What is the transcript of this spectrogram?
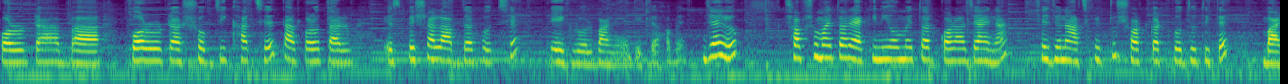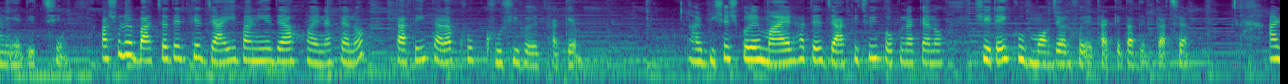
পরোটা বা পরোটা সবজি খাচ্ছে, তারপরও তার স্পেশাল আবদার হচ্ছে এগ রোল বানিয়ে দিতে হবে। যাই হোক, সবসময় তো আর একই নিয়মে তো আর করা যায় না, সেজন্য আজকে একটু শর্টকাট পদ্ধতিতে বানিয়ে দিচ্ছি। আসলে বাচ্চাদেরকে যাই বানিয়ে দেওয়া হয় না কেন, তাতেই তারা খুব খুশি হয়ে থাকে। আর বিশেষ করে মায়ের হাতে যা কিছুই হোক না কেন, সেটাই খুব মজার হয়ে থাকে তাদের কাছে। আর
